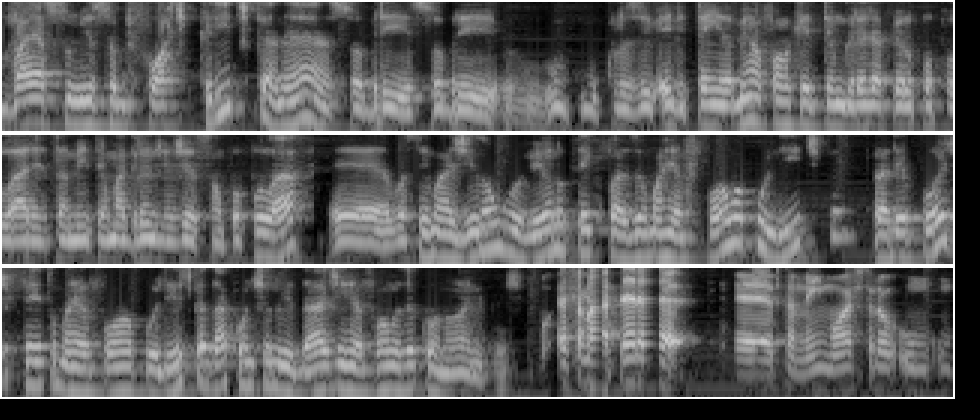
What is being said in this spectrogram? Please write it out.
vai assumir sob forte crítica, né, sobre, sobre, inclusive, ele tem, da mesma forma que ele tem um grande apelo popular, ele também tem uma grande rejeição popular, é, você imagina um governo ter que fazer uma reforma política para depois de feita uma reforma política, dar continuidade em reformas econômicas. Essa matéria é, também mostra um, um,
